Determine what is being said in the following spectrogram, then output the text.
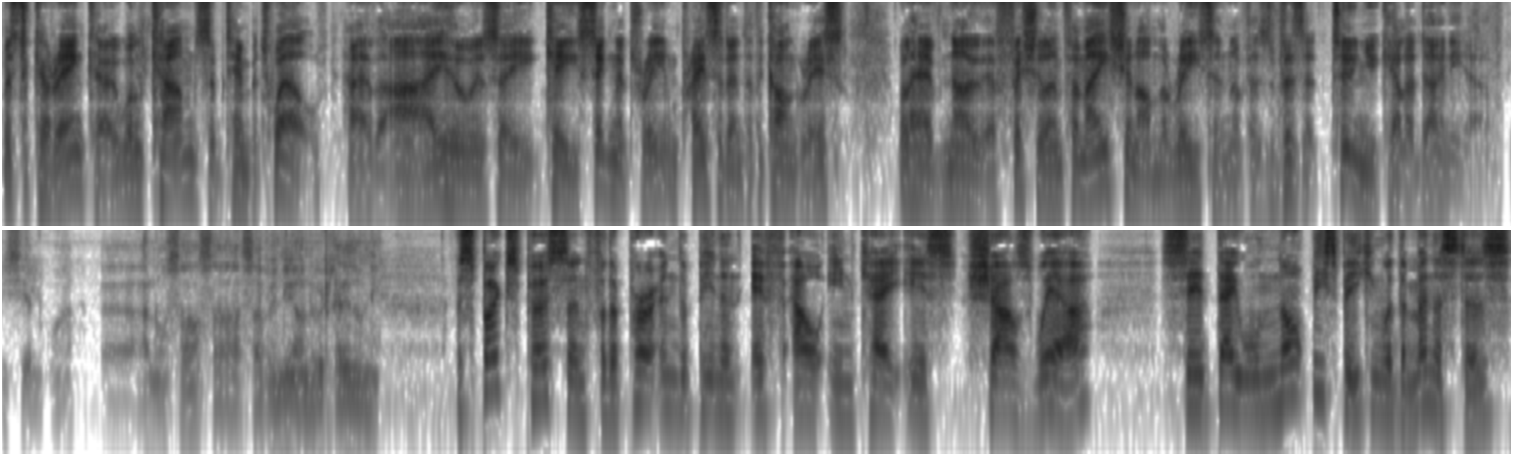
Mr. Carenco will come September 12. However, I, who is a key signatory and president of the Congress, will have no official information on the reason of his visit to New Caledonia. A spokesperson for the pro independent FLNKS, Charles Ware, said they will not be speaking with the ministers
